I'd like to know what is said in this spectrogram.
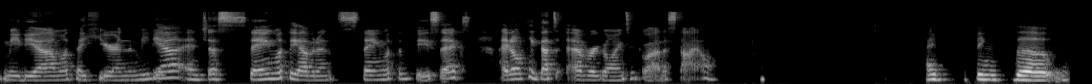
media and what they hear in the media and just staying with the evidence, staying with the basics. I don't think that's ever going to go out of style. I think the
